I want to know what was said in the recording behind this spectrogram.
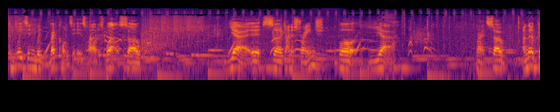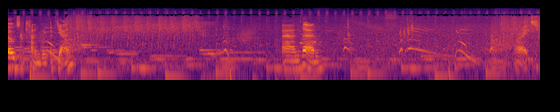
completing with red coins, it is hard as well. So yeah, it's uh, kind of strange, but yeah. Right, so I'm gonna go to the cannon route again. And then... Alright.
